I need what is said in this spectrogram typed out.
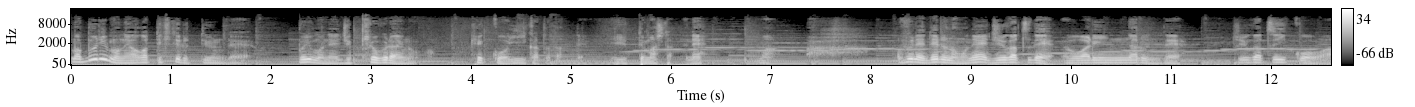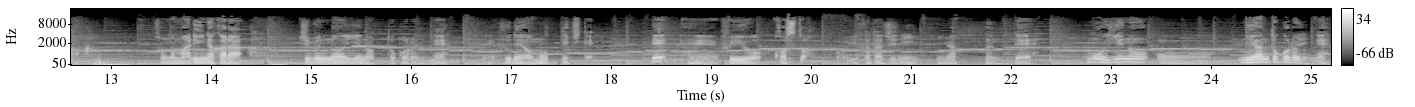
まあブリもね、上がってきてるっていうんで、ブリもね、10キロぐらいの結構いい方だって言ってましたんでね。まあ、船出るのもね、10月で終わりになるんで、10月以降は、そのマリーナから自分の家のところにね、船を持ってきて、で、えー、冬を越すという形になるんで、もう家の庭のところにね、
